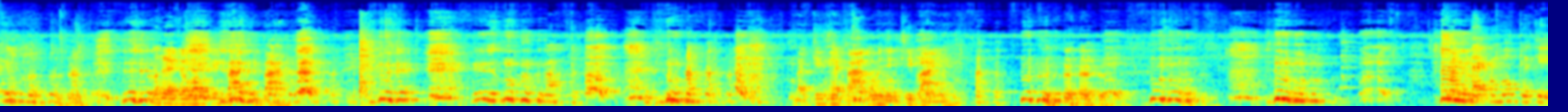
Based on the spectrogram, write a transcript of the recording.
ขี้เมื่อไรก็ว่าขี้ปลาขี้ปลาแบบกินไข่ปลาก็มันยังขี้ปลาอยู่ทำ ได้ก็มุกจะกี่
